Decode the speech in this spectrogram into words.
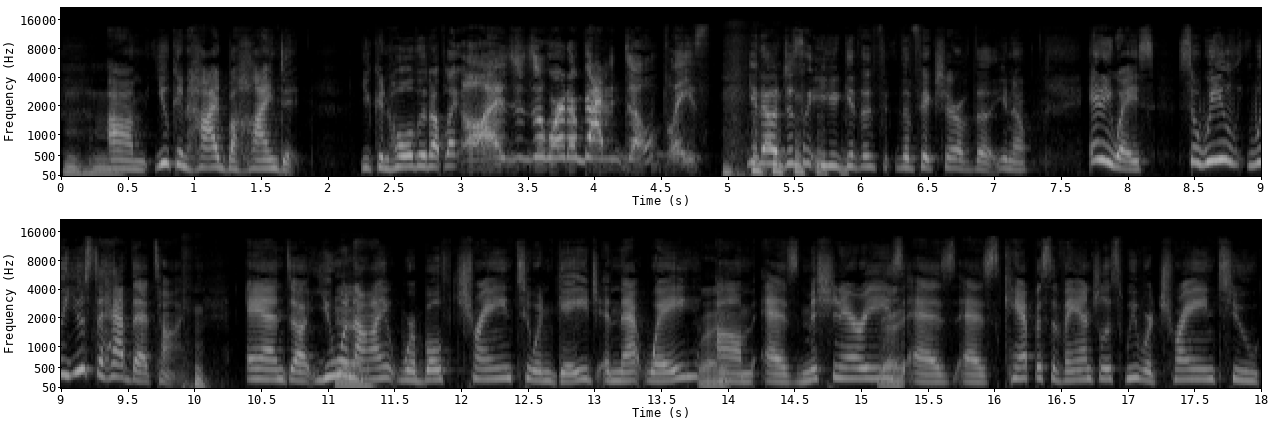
Um, you can hide behind it. You can hold it up like, oh, it's just the word of God. Don't please, you know, just you get the, the picture of the, you know. Anyways, so we we used to have that time, And uh, you and I were both trained to engage in that way Right. um, as missionaries, Right. as as campus evangelists. We were trained to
